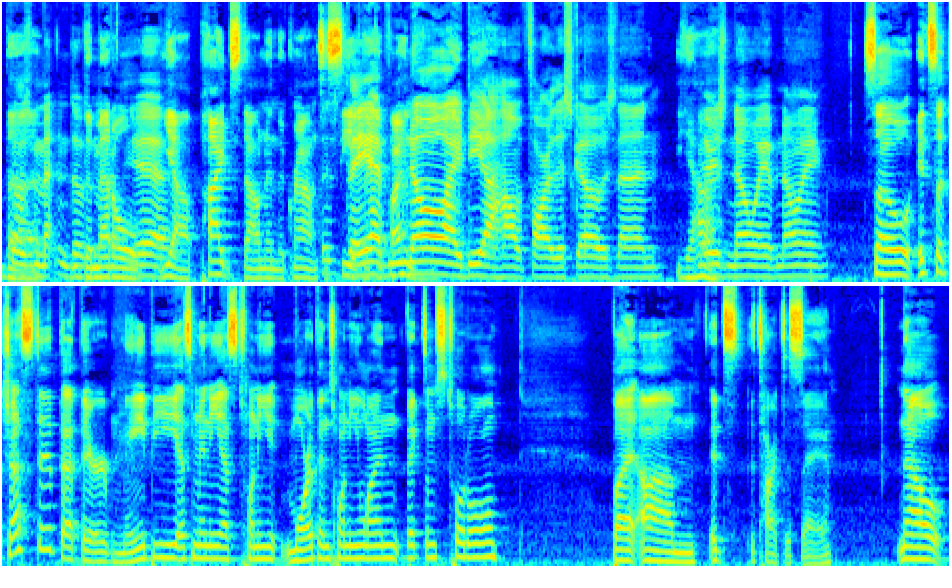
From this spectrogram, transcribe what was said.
the me- the metal yeah. pipes down in the ground to see. if they have no them. idea how far this goes. Then Yeah. there's no way of knowing. So it's suggested that there may be as many as twenty more than twenty one victims total, but um, it's it's hard to say. Now,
